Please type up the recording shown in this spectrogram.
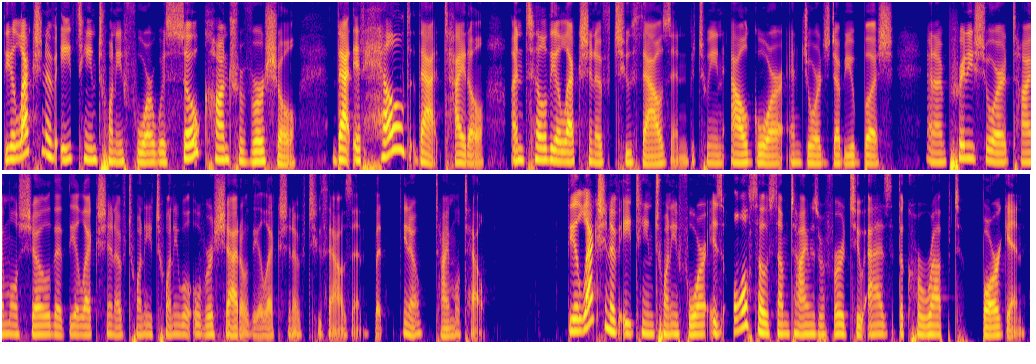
The election of 1824 was so controversial that it held that title until the election of 2000 between Al Gore and George W. Bush. And I'm pretty sure time will show that the election of 2020 will overshadow the election of 2000. But, you know, time will tell. The election of 1824 is also sometimes referred to as the corrupt bargain.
